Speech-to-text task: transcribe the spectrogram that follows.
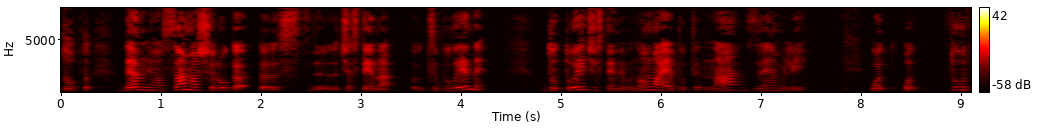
Тобто, де в нього сама широка е, частина цибулини, до тої частини воно має бути на землі. От, от тут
